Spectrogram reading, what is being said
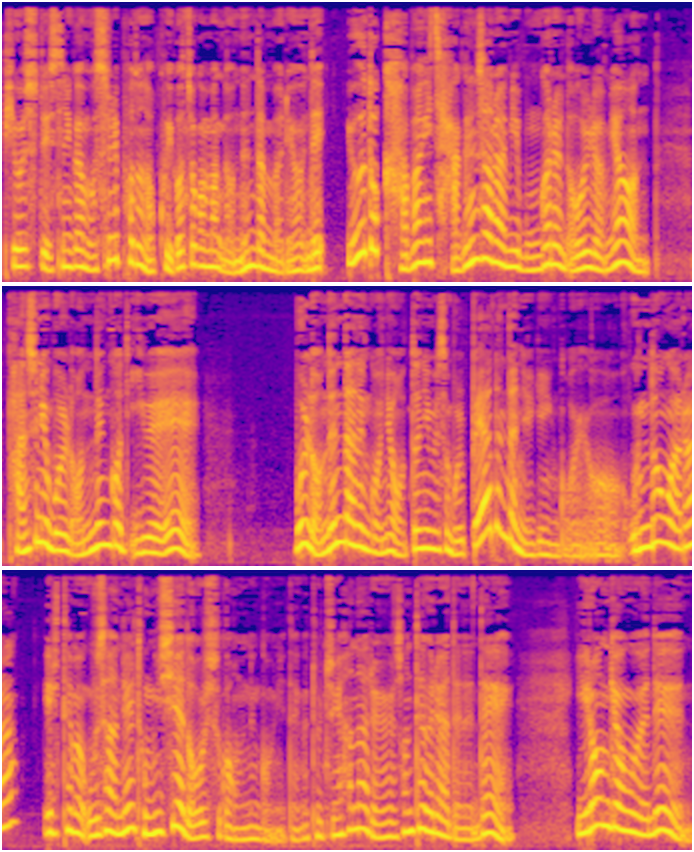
비 올 수도 있으니까 뭐 슬리퍼도 넣고 이것저것 막 넣는단 말이에요. 근데 유독 가방이 작은 사람이 뭔가를 넣으려면 단순히 뭘 넣는 것 이외에 뭘 넣는다는 건요, 어떤 의미에서 뭘 빼야 된다는 얘기인 거예요. 운동화랑 이를테면 우산을 동시에 넣을 수가 없는 겁니다. 그러니까 둘 중에 하나를 선택을 해야 되는데, 이런 경우에는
